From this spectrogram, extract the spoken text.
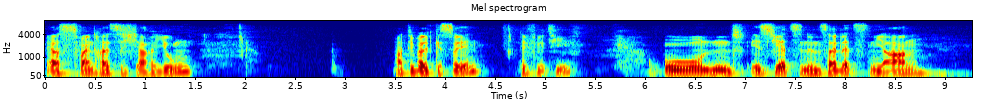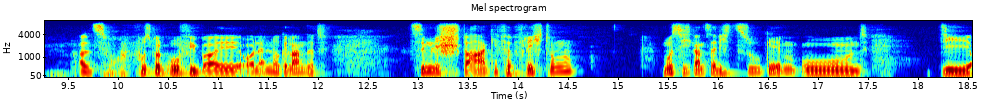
er ist 32 Jahre jung, hat die Welt gesehen, definitiv, und ist jetzt in seinen letzten Jahren als Fußballprofi bei Orlando gelandet. Ziemlich starke Verpflichtung, muss ich ganz ehrlich zugeben, und die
